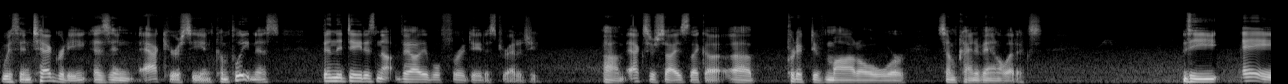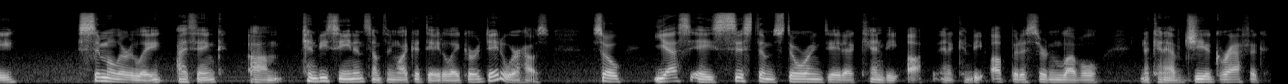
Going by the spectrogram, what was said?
with integrity, as in accuracy and completeness, then the data is not valuable for a data strategy um, exercise like a, a predictive model or some kind of analytics. The A, similarly, I think, um, can be seen in something like a data lake or a data warehouse. So yes, a system storing data can be up, and it can be up at a certain level and it can have geographic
